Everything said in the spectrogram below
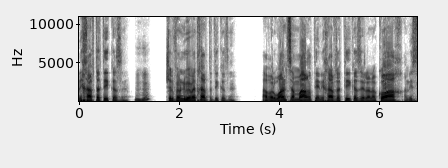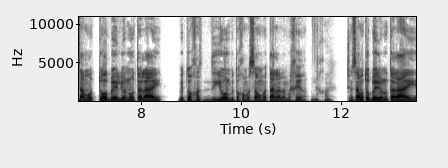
אני חייב את התיק הזה. מהמם. שלפעמים אני באמת חייב את התיק הזה. אבל once אמרתי, אני חייב את התיק הזה ללקוח, אני שם אותו בעליונות עליי, בתוך הדיון, בתוך המשא ומתן על המחיר. נכון. כשאני שם אותו בעליונות עליי,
